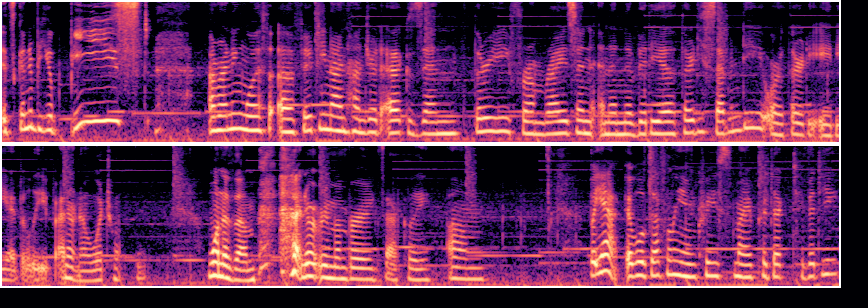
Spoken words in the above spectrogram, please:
it's gonna be a beast. I'm running with a 5900X Zen 3 from Ryzen and a NVIDIA 3070 or 3080, I believe. I don't know which one. One of them. I don't remember exactly. Um, but yeah, it will definitely increase my productivity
